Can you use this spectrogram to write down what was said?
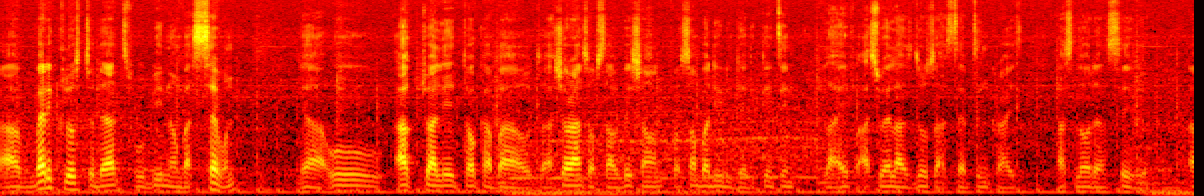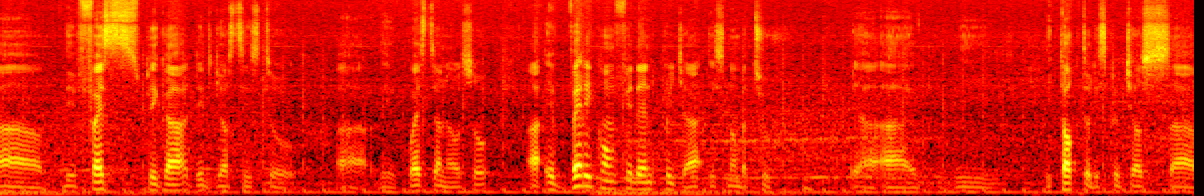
Uh, very close to that will be number seven, yeah, who actually talk about assurance of salvation for somebody rededicating life as well as those accepting Christ as Lord and Savior. Uh, the first speaker did justice to uh, the question also. Uh, a very confident preacher is number two. Uh, he, he, talked to the scriptures uh,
